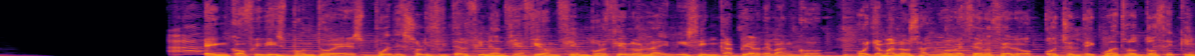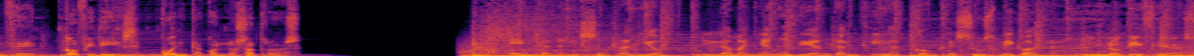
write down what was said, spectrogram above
En cofidis.es puedes solicitar financiación 100% online y sin cambiar de banco. O llámanos al 900 84 12 15. Cofidis, cuenta con nosotros. En Canal Sur Radio, la mañana de Andalucía con Jesús Bigorra. Noticias.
